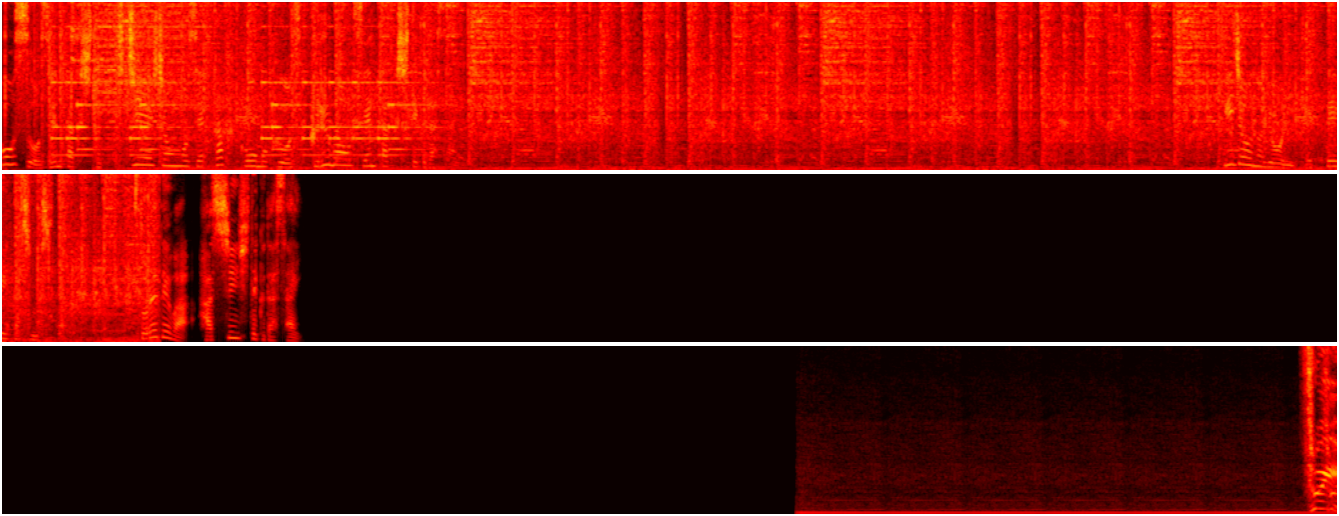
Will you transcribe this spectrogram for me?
コースを選択してシチュエーションをせっかく項目を車を選択してください。以上のように決定いたしました。それでは発信してください。好奇心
